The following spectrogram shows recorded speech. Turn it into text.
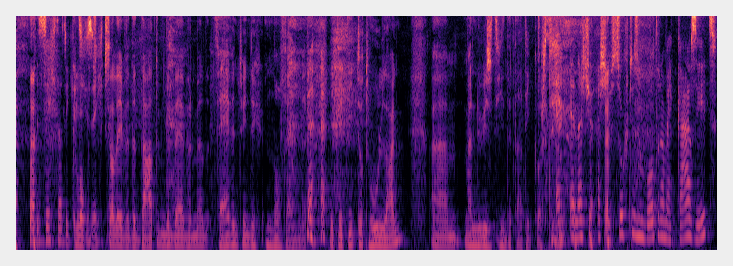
Zeg dat ik het gezegd ik zal even de datum erbij vermelden. 25 november. ik weet niet tot hoe lang, ehm, maar nu is die inderdaad in korting. En, en als je, als je 's ochtends een boterham met kaas eet,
